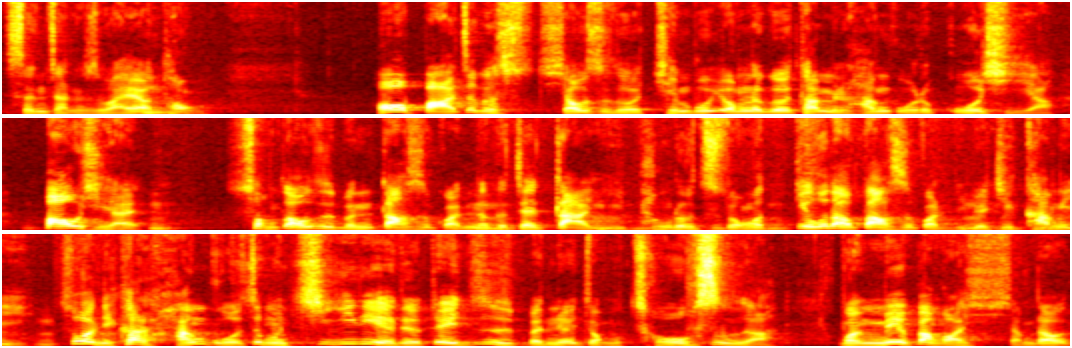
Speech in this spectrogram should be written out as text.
生产的时候还要痛，然后把这个小指头全部用那个他们韩国的国旗啊包起来。送到日本大使馆，那个在大雨滂沱之中，我丢到大使馆里面去抗议。所以你看韩国这么激烈的对日本的一种仇视啊，我们没有办法想到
